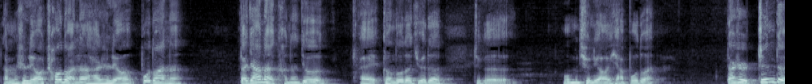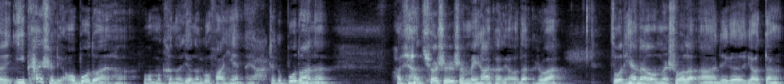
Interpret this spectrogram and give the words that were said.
咱们是聊超短呢，还是聊波段呢？大家呢可能就哎更多的觉得这个。我们去聊一下波段，但是真的一开始聊波段哈，我们可能就能够发现，哎呀，这个波段呢，好像确实是没啥可聊的，是吧？昨天呢，我们说了啊，这个要等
